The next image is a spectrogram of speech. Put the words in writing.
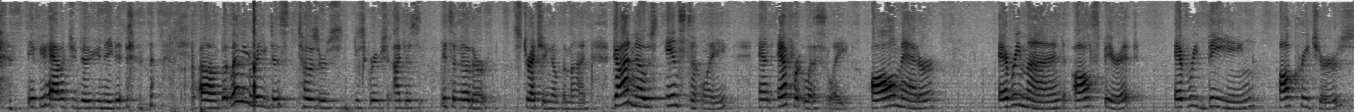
if you haven't, you do. You need it. um, but let me read just Tozer's description. I just, it's another stretching of the mind. God knows instantly and effortlessly all matter, every mind, all spirit, every being, all creatures,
